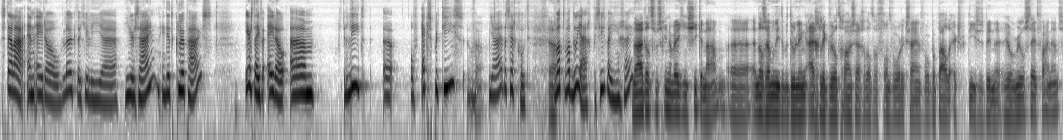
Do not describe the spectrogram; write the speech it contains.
Stella en Edo, leuk dat jullie uh, hier zijn in dit clubhuis. Eerst even Edo, um, lead uh, of expertise, ja. ja. dat zeg ik goed. Ja. Wat, wat doe je eigenlijk precies bij ING? Nou, dat is misschien een beetje een chique naam. Uh, en dat is helemaal niet de bedoeling. Eigenlijk wil het gewoon zeggen dat we verantwoordelijk zijn voor bepaalde expertises binnen heel real estate finance.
